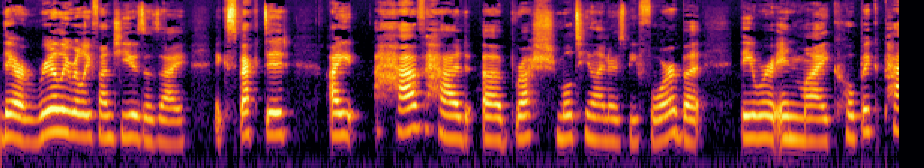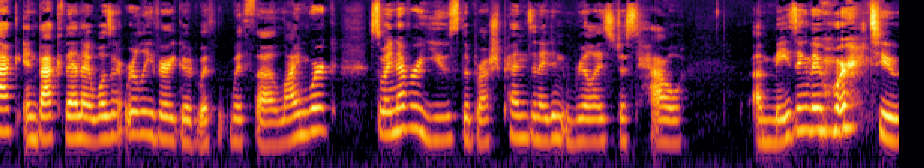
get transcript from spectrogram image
they are really really fun to use as I expected. I have had uh, brush multi-liners before, but they were in my Copic pack, and back then I wasn't really very good with with uh, line work. So I never used the brush pens and I didn't realize just how amazing they were to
